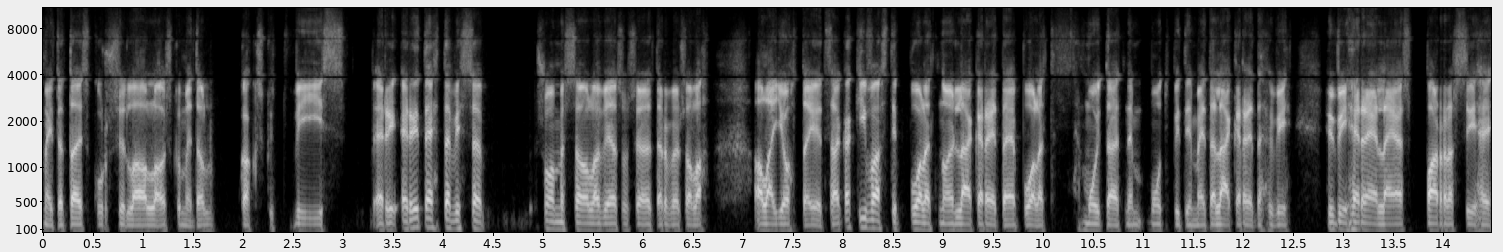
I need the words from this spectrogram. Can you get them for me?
meitä taisi kurssilla olla, olisiko meitä ollut 25 eri, eri tehtävissä Suomessa olevia sosiaali- ja terveysalan johtajia. Että aika kivasti puolet noin lääkäreitä ja puolet muita, että ne muut piti meitä lääkäreitä hyvin, hyvin hereillä ja sparras siihen,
